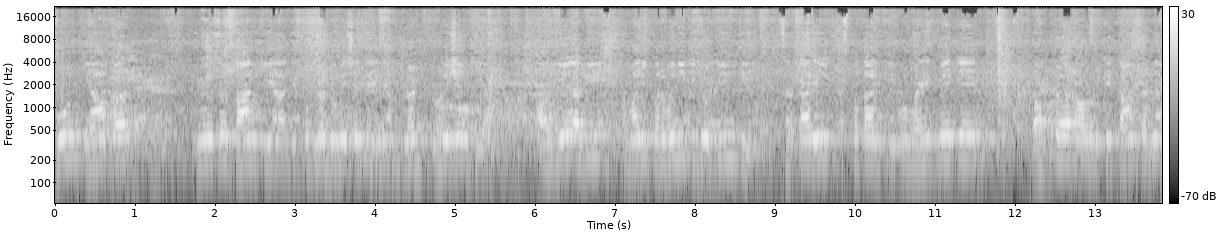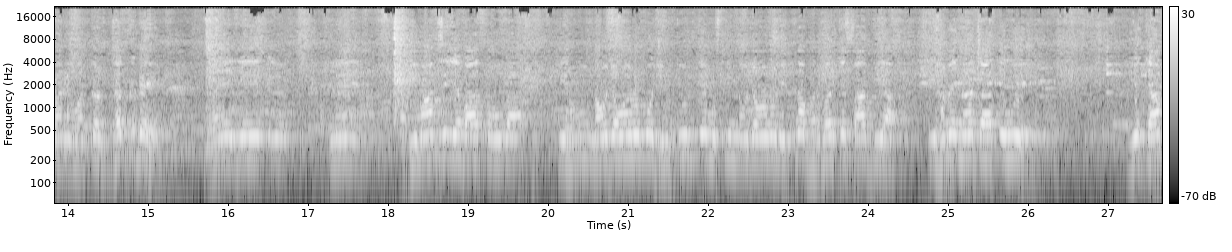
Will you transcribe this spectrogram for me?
खून यहाँ पर जो है सो दान किया, जिसको ब्लड डोनेशन कहेंगे हम ब्लड डोनेशन किया। और ये अभी हमारी परवनी की जो टीम थी, सरकारी अस्पताल की, वो महकमे के डॉक्टर और उनके काम करने वाले वर्कर थक गए। मैं ये एक अपने अभिमान से ये बात कहूँगा कि हम नौजवानों को जिंतूर के मुस्लिम नौजवानों ने इतना भर भर के साथ दिया कि हमें न चाहते हुए ये कैंप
